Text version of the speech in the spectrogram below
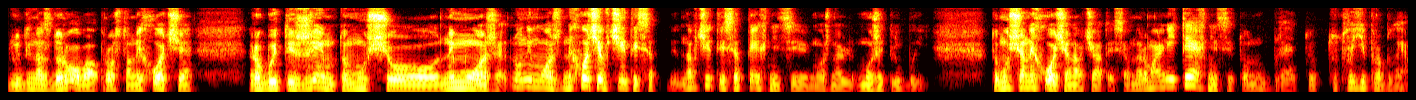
людина здорова, просто не хоче робити жим, тому що не може, ну не може, не хоче вчитися, навчитися техніці можна, може любий. Тому що не хоче навчатися в нормальній техніці, то, ну, блядь, то, то твої проблеми.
